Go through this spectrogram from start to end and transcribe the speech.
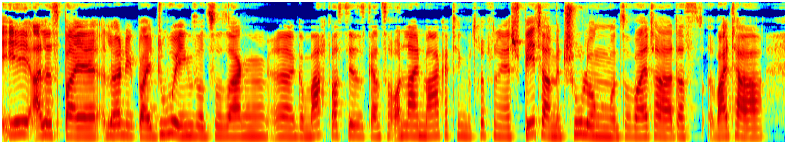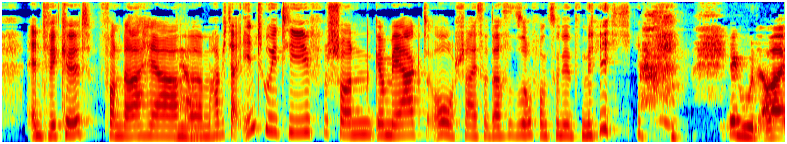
eh alles bei Learning by Doing sozusagen äh, gemacht, was dieses ganze Online-Marketing betrifft und erst später mit Schulungen und so weiter das weiterentwickelt. Von daher ja. ähm, habe ich da intuitiv schon gemerkt, oh scheiße, das so funktioniert's nicht. ja gut, aber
